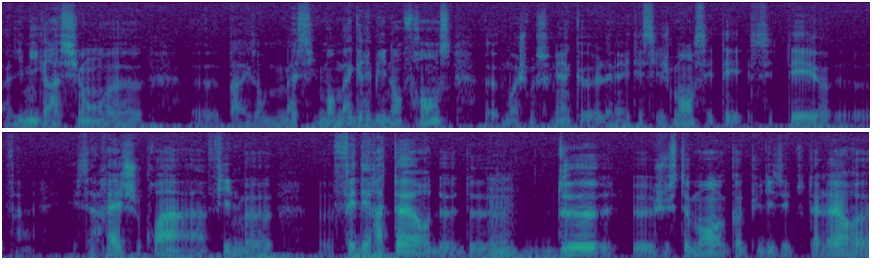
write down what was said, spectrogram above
à, l'immigration, euh, euh, par exemple, massivement maghrébine en France, moi je me souviens que La vérité Sigement, c'était, c'était enfin, et ça reste, je crois, un, film fédérateur de, de, mmh. de justement, comme tu disais tout à l'heure,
